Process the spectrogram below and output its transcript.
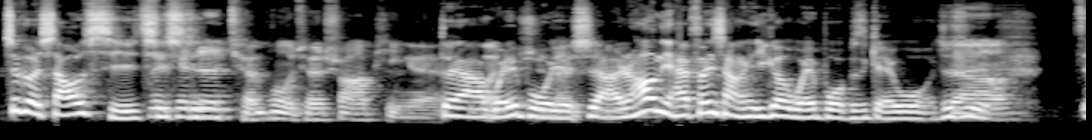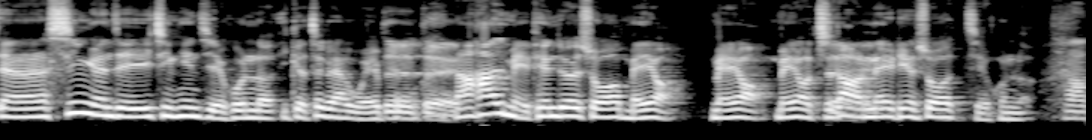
这个消息其实全朋友圈刷屏哎。对啊，微博也是啊。然后你还分享一个微博，不是给我，就是、呃，新垣结衣今天结婚了，一个这个微博，对对对然后他每天就会说没有没有没有，直到那一天说结婚了。他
